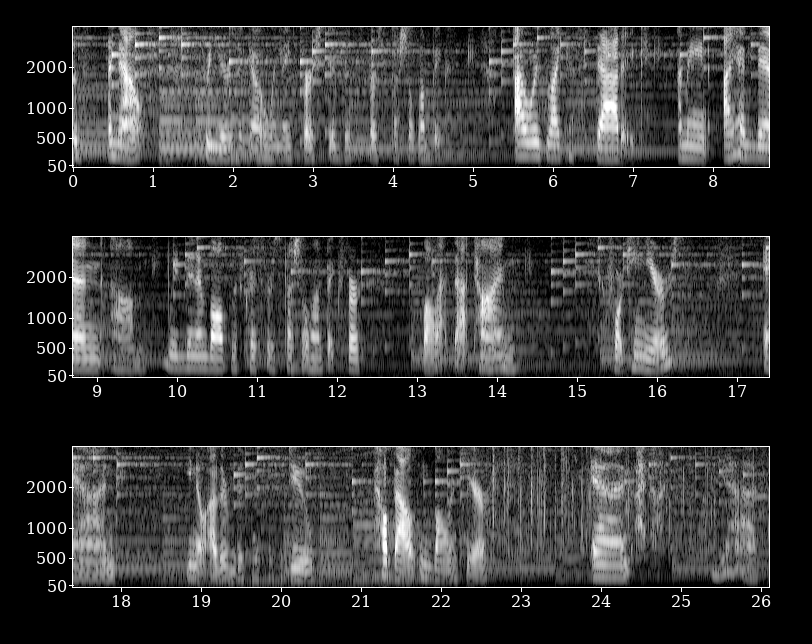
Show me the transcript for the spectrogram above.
Was announced three years ago, when they first did this first Special Olympics, I was like ecstatic. I mean, I had been, um, we'd been involved with Christopher Special Olympics for, well, at that time, 14 years. And, you know, other businesses do help out and volunteer. And I thought, yes,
